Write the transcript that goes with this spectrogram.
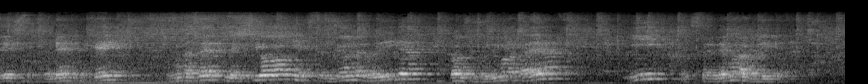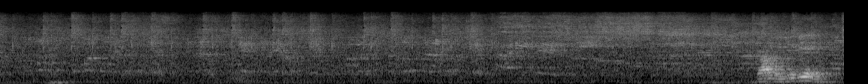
Listo, excelente, ok. Vamos a hacer flexión y extensión de rodilla. Entonces, subimos la cadera y extendemos la rodilla. Vamos, muy bien.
